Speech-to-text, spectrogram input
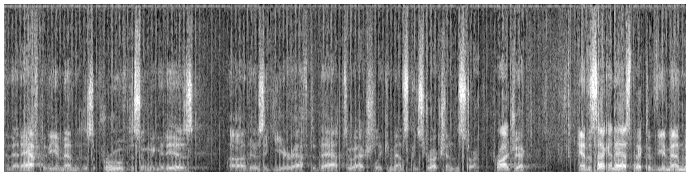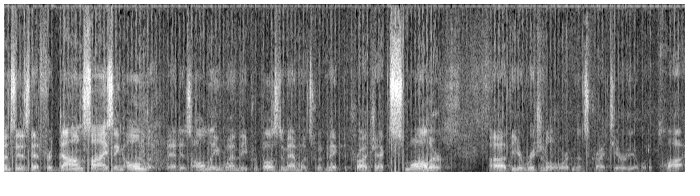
and then after the amendment is approved, assuming it is, uh, there's a year after that to actually commence construction and start the project. And the second aspect of the amendments is that for downsizing only, that is, only when the proposed amendments would make the project smaller, uh, the original ordinance criteria would apply.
